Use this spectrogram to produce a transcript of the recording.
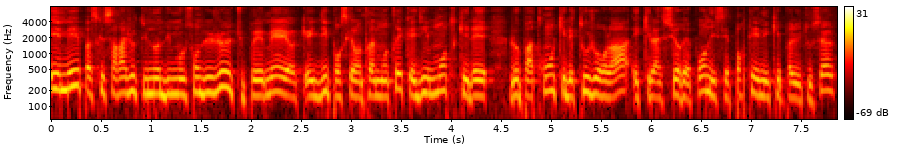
aimer parce que ça rajoute une autre dimension du jeu. Tu peux aimer euh, KD pour ce qu'il est en train de montrer. KD montre qu'il est le patron, qu'il est toujours là et qu'il a su répondre. Il s'est porté une équipe à lui tout seul.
